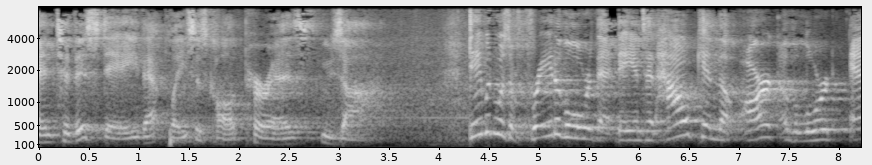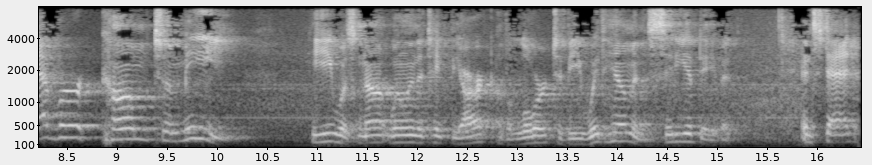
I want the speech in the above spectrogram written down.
And to this day, that place is called Perez Uzzah. David was afraid of the Lord that day and said, How can the ark of the Lord ever come to me? He was not willing to take the ark of the Lord to be with him in the city of David. Instead,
